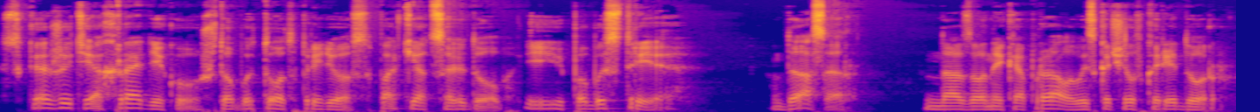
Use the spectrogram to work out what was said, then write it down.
Скажите охраннику, чтобы тот принес пакет со льдом и побыстрее». «Да, сэр». Названный капрал выскочил в коридор,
